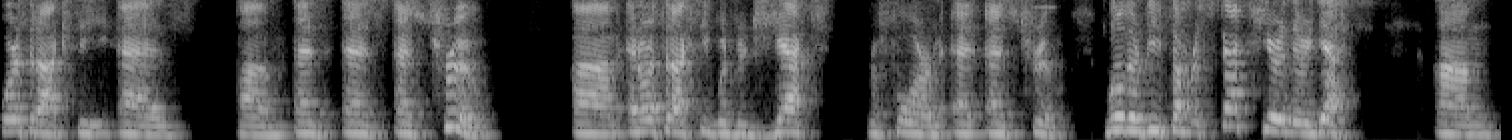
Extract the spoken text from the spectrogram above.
orthodoxy as, um, as, as, as true, um, and orthodoxy would reject Reform as, as, true. Will there be some respect here and there? Yes. Um,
